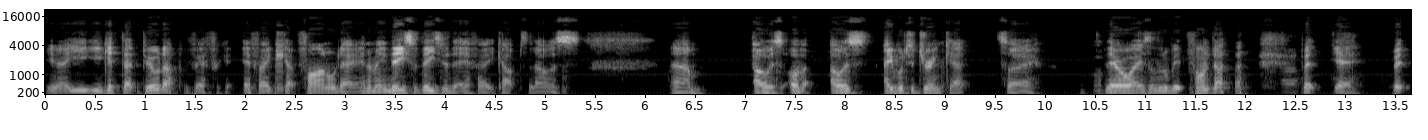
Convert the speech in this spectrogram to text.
you know, you, you get that build up of FA, FA Cup final day, and I mean these these were the FA Cups that I was, um, I was I was able to drink at, so they're always a little bit fonder. but yeah, but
